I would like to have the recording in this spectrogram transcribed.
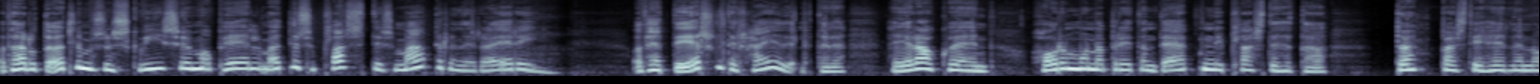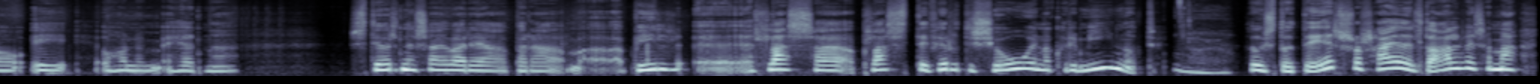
Og það er út af öllum þessum skvísum og pelum, öllum þessum plasti sem maturinn þeirra er í. Mm. Og þetta er svolítið hræðilegt það er ákveðin hormonabreitandi efni í plasti þetta dömpast í heyrðin og í honum hérna, stjörnusæfari að bara bíl eh, hlassa plasti fyrir út í sjóin á hverju mínútu já, já. þú veist og þetta er svo hræðilt og alveg sem að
